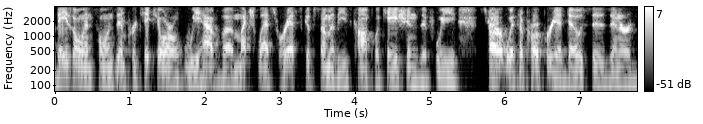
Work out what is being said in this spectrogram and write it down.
basal insulins in particular, we have uh, much less risk of some of these complications if we start with appropriate doses and are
